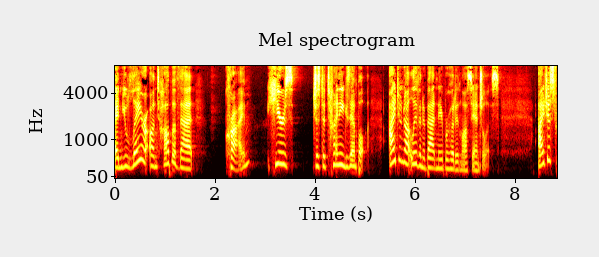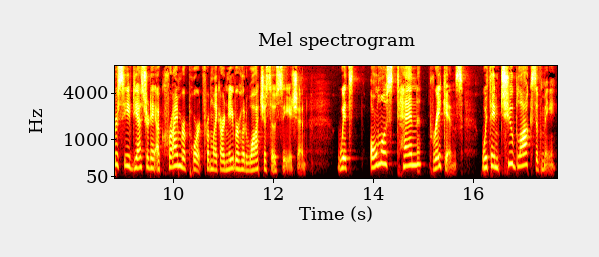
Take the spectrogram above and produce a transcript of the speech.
And you layer on top of that crime. Here's just a tiny example. I do not live in a bad neighborhood in Los Angeles. I just received yesterday a crime report from like our neighborhood watch association with almost 10 break ins within two blocks of me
